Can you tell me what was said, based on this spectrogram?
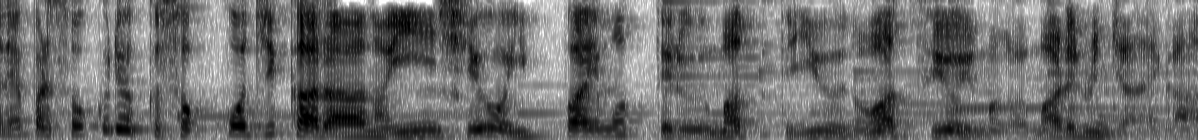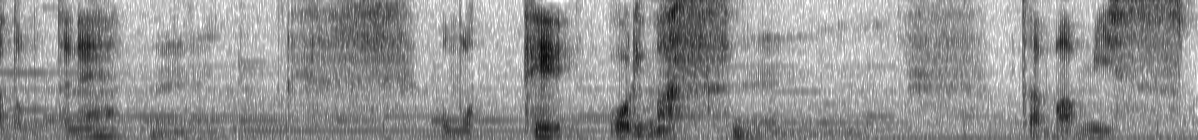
だからやっぱり速力底力の因子をいっぱい持ってる馬っていうのは強い馬が生まれるんじゃないかなと思ってね、うん、思っております、うん、だまあミス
